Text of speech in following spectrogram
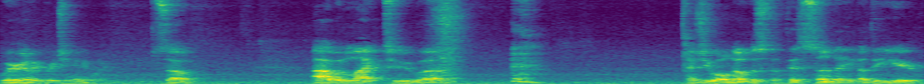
We're going to be preaching anyway. So, I would like to. Uh, as you all know, this is the fifth Sunday of the year,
